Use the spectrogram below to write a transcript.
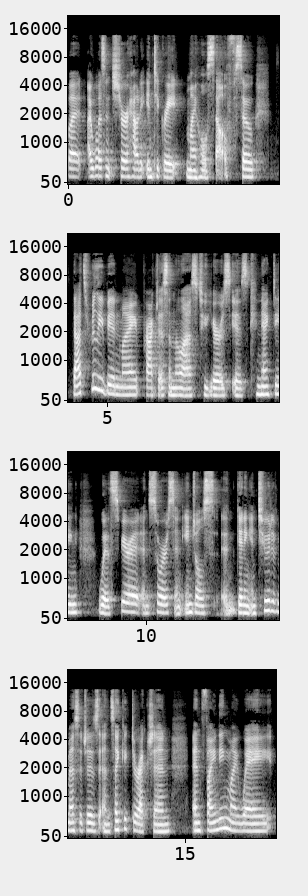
but I wasn't sure how to integrate my whole self. So that's really been my practice in the last two years is connecting with spirit and source and angels and getting intuitive messages and psychic direction and finding my way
